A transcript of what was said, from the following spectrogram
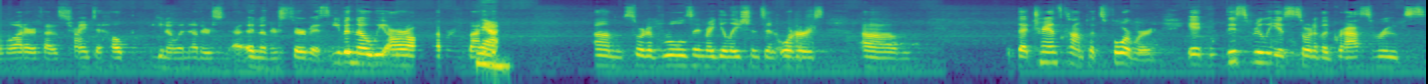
of water if I was trying to help you know another another service, even though we are all governed by yeah. Um, sort of rules and regulations and orders. Um, that Transcom puts forward, it this really is sort of a grassroots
